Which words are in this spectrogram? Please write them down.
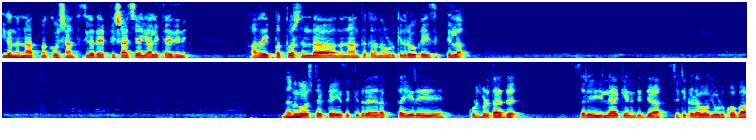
ಈಗ ನನ್ನ ಆತ್ಮಕ್ಕೂ ಶಾಂತಿ ಸಿಗದೆ ಪಿಶಾಚಿಯಾಗಿ ಅಲಿತಾ ಇದ್ದೀನಿ. ಆದರೆ ಇಪ್ಪತ್ತು ವರ್ಷದಿಂದ ನನ್ನ ಹಂತಕರನ್ನು ಹುಡುಕಿದರೂ ಕೈ ಸಿಗ್ತಿಲ್ಲ ನನಗೂ ಅಷ್ಟೇ ಕೈ ಸಿಕ್ಕಿದ್ರೆ ರಕ್ತ ಹೀರಿ ಕುಡಿದ್ಬಿಡ್ತಾ ಇದ್ದೆ. ಸರಿ, ಇಲ್ಲಾಕೆ ಏನಿದ್ಯಾ ಸಿಟಿ ಕಡೆ ಹೋಗಿ ಹುಡುಕೋ, ಬಾ.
